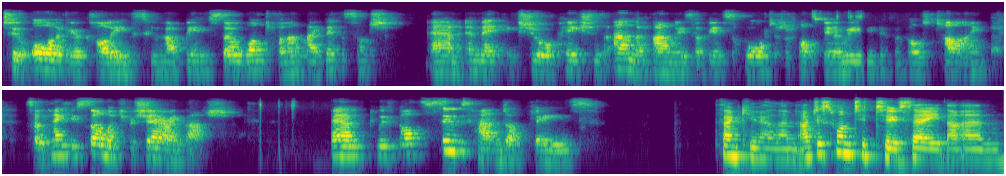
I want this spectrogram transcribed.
to all of your colleagues who have been so wonderful and magnificent um, and making sure patients and their families have been supported at what's been a really difficult time. So thank you so much for sharing that. Um, we've got Sue's hand up, please. Thank you, Helen. I just wanted to say that um,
